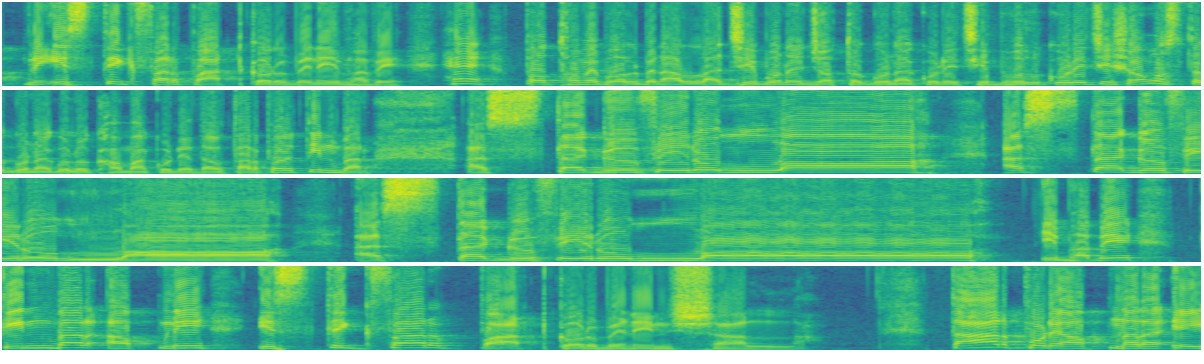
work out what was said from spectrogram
আপনি ইস্তিকফার পাঠ করবেন এইভাবে। হ্যাঁ প্রথমে বলবেন, আল্লাহ জীবনে যত গুণা করেছি, ভুল করেছি, সমস্ত গুণাগুলো ক্ষমা করে দাও। তারপরে তিনবার, আস্তাগফিরুল্লাহ আস্তাগফিরুল্লাহ আস্তাগফিরুল্লাহ। এভাবে তিনবার আপনি ইস্তিকফার পাঠ করবেন ইনশাআল্লাহ। তারপরে আপনারা এই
